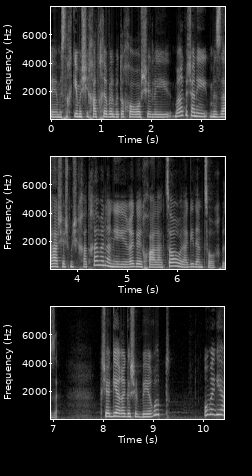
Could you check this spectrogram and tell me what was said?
שמשחקים משיכת חבל בתוך הראש שלי. ברגע שאני מזהה שיש משיכת חבל, אני רגע יכולה לעצור ולהגיד, אין צורך בזה. כשיגיע רגע של בהירות, הוא מגיע.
